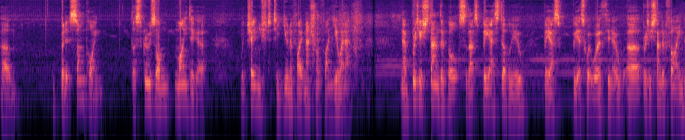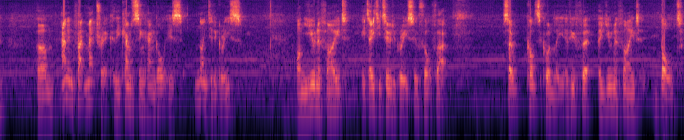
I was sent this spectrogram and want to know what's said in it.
Um, but at some point, the screws on my digger were changed to Unified National Fine, UNF. Now, British Standard bolts, so that's BSW, BS, BS Whitworth, you know, uh, British Standard Fine, um, and in fact metric, the countersink angle is 90 degrees. On Unified, it's 82 degrees, who thought of that? So consequently, if you fit a unified bolt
